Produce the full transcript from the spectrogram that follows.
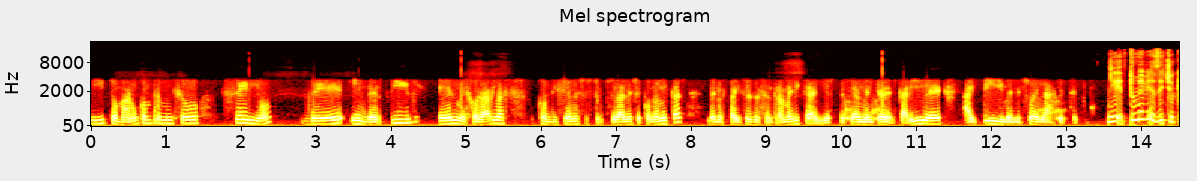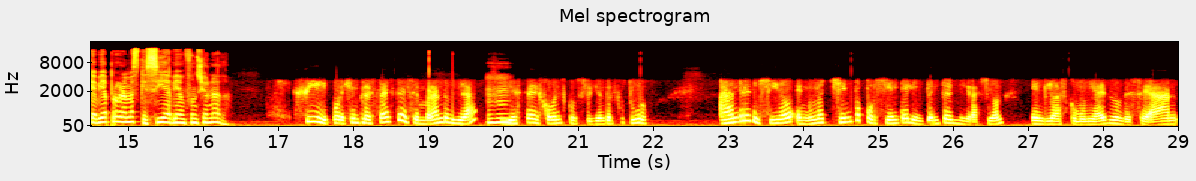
y tomar un compromiso serio de invertir en mejorar las condiciones estructurales económicas de los países de Centroamérica y especialmente del Caribe, Haití, Venezuela, etcétera. Tú me habías dicho que había programas que sí habían funcionado. Sí, por ejemplo, está este de Sembrando Vida y este de Jóvenes Construyendo el Futuro han reducido en un 80% el intento de migración en las comunidades donde se han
